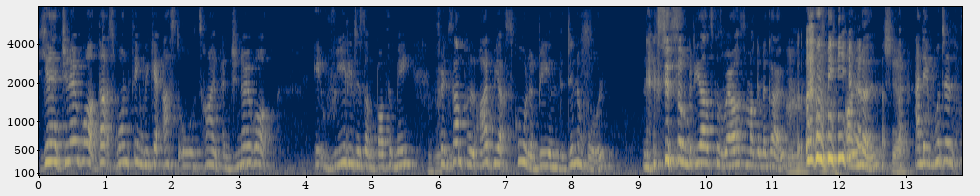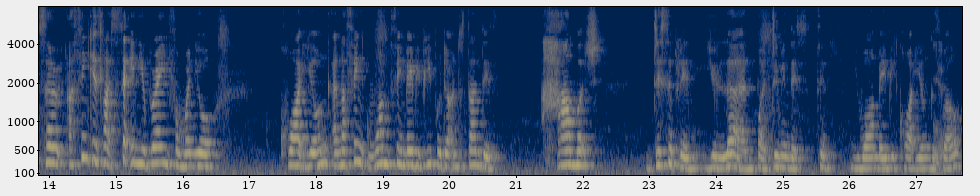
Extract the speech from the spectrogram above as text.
Yeah, do you know what? That's one thing we get asked all the time. And do you know what? It really doesn't bother me. Mm-hmm. For example, I'd be at school and be in the dinner hall next to somebody else because where else am I going to go Mm. on lunch? Yeah. And it wouldn't. So I think it's like setting your brain from when you're quite young. And I think one thing maybe people don't understand is how much discipline you learn by doing this since you are maybe quite young as Yeah. well.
